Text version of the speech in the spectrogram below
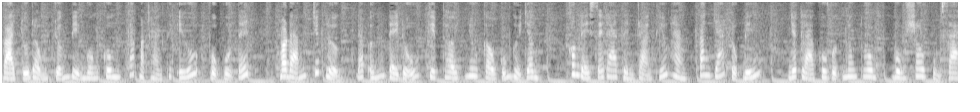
và chủ động chuẩn bị nguồn cung các mặt hàng thiết yếu phục vụ Tết, bảo đảm chất lượng, đáp ứng đầy đủ kịp thời nhu cầu của người dân, không để xảy ra tình trạng thiếu hàng, tăng giá đột biến, nhất là khu vực nông thôn, vùng sâu, vùng xa.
